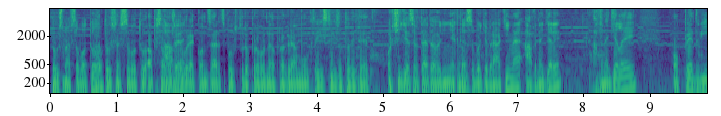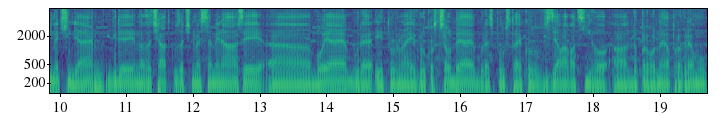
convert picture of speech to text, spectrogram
To už jsme v sobotu. A to už jsme v sobotu. A samozřejmě a bude koncert, spoustu doprovodného programu, který stojí za to vidět. Určitě se v této hodině k té no. sobotě vrátíme. A v neděli? A v neděli opět výjimečný den, kdy na začátku začneme semináři uh, boje, bude i turnaj v lukostřelbě, bude spousta jako vzdělávacího a doprovodného programu.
